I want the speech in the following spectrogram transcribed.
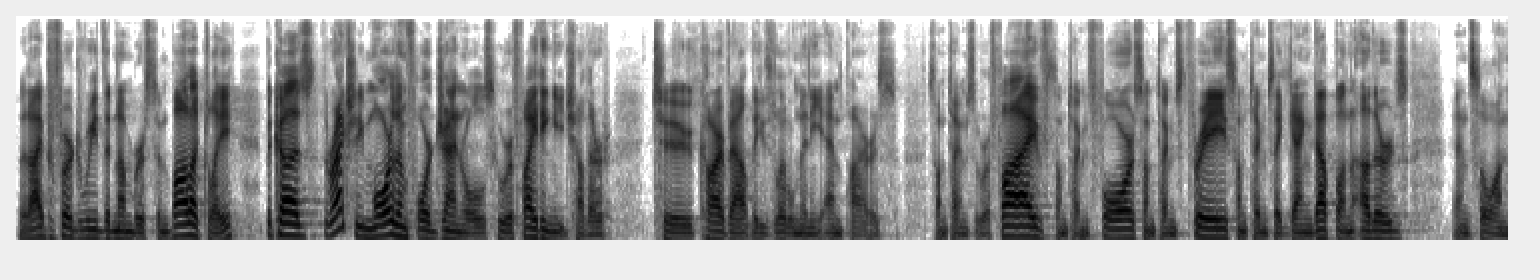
but I prefer to read the numbers symbolically because there are actually more than four generals who were fighting each other to carve out these little mini empires. Sometimes there were five, sometimes four, sometimes three, sometimes they ganged up on others, and so on.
